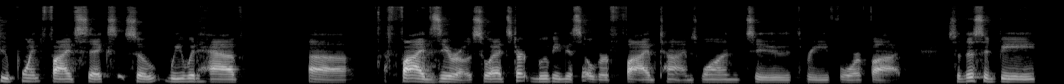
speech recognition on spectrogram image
2.56. So we would have uh, five zeros. So I'd start moving this over five times. One, two, three, four, five. So this would be,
